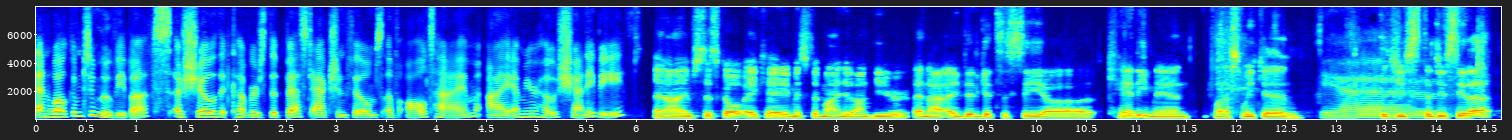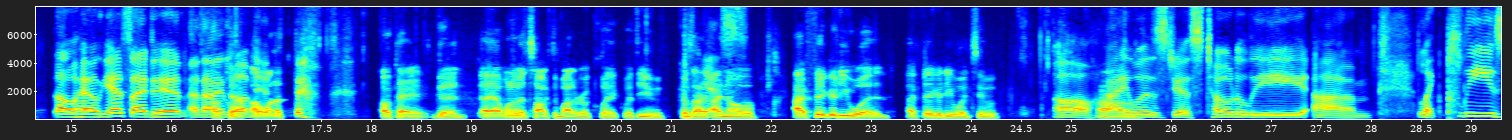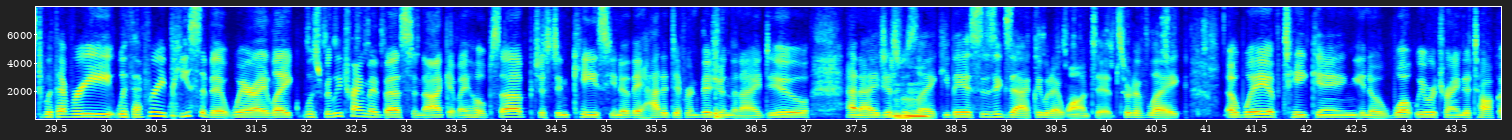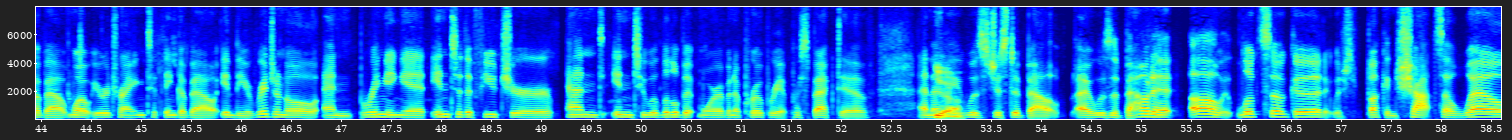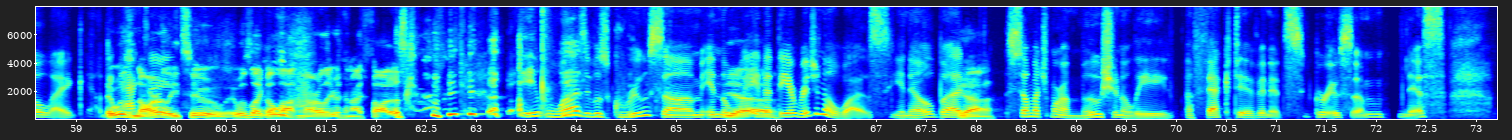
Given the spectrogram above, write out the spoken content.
and welcome to Movie Buffs, a show that covers the best action films of all time. I am your host, Shani B. And I'm Cisco, aka Misfit Minded, on here. And I, I did get to see uh, Candyman last weekend. Yeah. Did you Did you see that? Oh hell yes, I did, and I okay, loved I it. Wanna, okay, good. I, I, wanted to talk about it real quick with you because I, yes. I know I figured you would. I figured you would too. Oh, um, I was just totally um, like pleased with every with every piece of it. Where I like was really trying my best to not get my hopes up, just in case you know they had a different vision than I do, and I just mm-hmm. was like, this is exactly what I wanted. Sort of like a way of taking you know what we were trying to talk about, what we were trying to think about in the original, and bringing it into the future and into a little bit more of an appropriate perspective. And yeah. I was just about I was was about it. Oh, it looked so good. It was fucking shot so well. Like it was acting. gnarly too. It was like Ooh. a lot gnarlier than I thought it was gonna be. it was. It was gruesome in the yeah. way that the original was, you know, but yeah. so much more emotionally effective in its gruesomeness.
